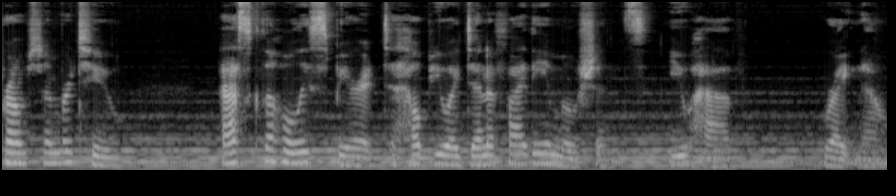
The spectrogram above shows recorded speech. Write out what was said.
Prompt number two Ask the Holy Spirit to help you identify the emotions you have right now.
